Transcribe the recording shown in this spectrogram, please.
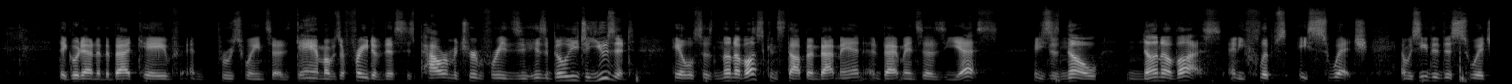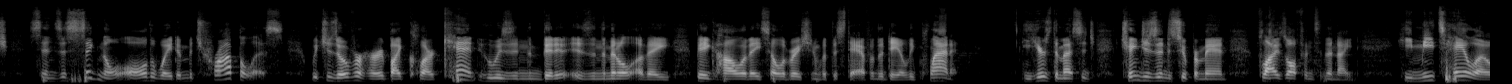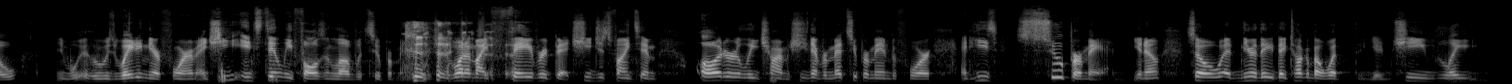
They go down to the Batcave, and Bruce Wayne says, "Damn, I was afraid of this. His power matured before his, his ability to use it." Halo says, "None of us can stop him, Batman." And Batman says, "Yes." And he says, "No, none of us." And he flips a switch, and we see that this switch sends a signal all the way to Metropolis, which is overheard by Clark Kent, who is in the bit is in the middle of a big holiday celebration with the staff of the Daily Planet. He hears the message, changes into Superman, flies off into the night. He meets Halo, who was waiting there for him, and she instantly falls in love with Superman, which is one of my favorite bits. She just finds him utterly charming. She's never met Superman before, and he's Superman, you know? So near they, they talk about what you know, she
